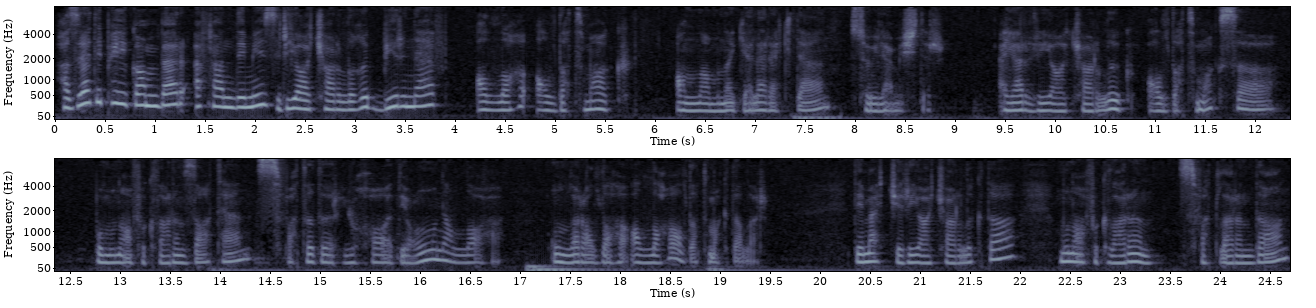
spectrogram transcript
Hazreti Peygamber Efendimiz riyakarlığı bir nev Allah'ı aldatmak anlamına gelerekten söylemiştir. Eğer riyakarlık aldatmaksa bu münafıkların zaten sıfatıdır. Yuhadi'un Allah'a. Onlar Allah'ı Allah'ı aldatmaktalar. Demek ki riyakarlık da münafıkların sıfatlarından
